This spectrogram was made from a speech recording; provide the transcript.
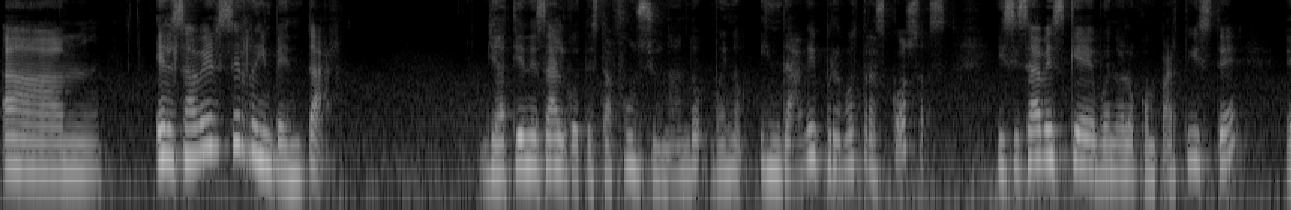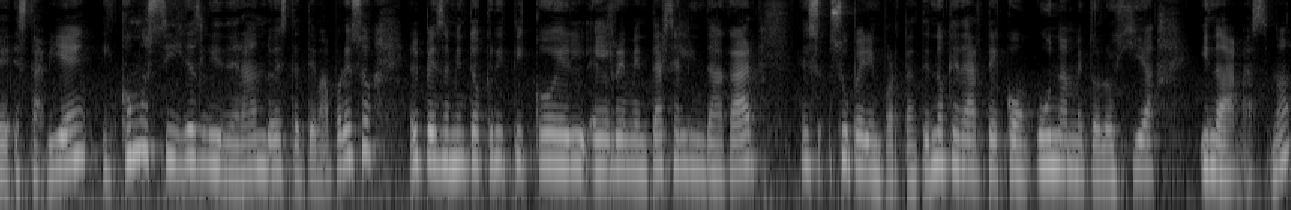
el saberse reinventar, ya tienes algo, te está funcionando, bueno, indaga y prueba otras cosas. Y si sabes que, bueno, lo compartiste, eh, está bien y cómo sigues liderando este tema. Por eso el pensamiento crítico, el, el reinventarse, el indagar es súper importante, no quedarte con una metodología y nada más, ¿no?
